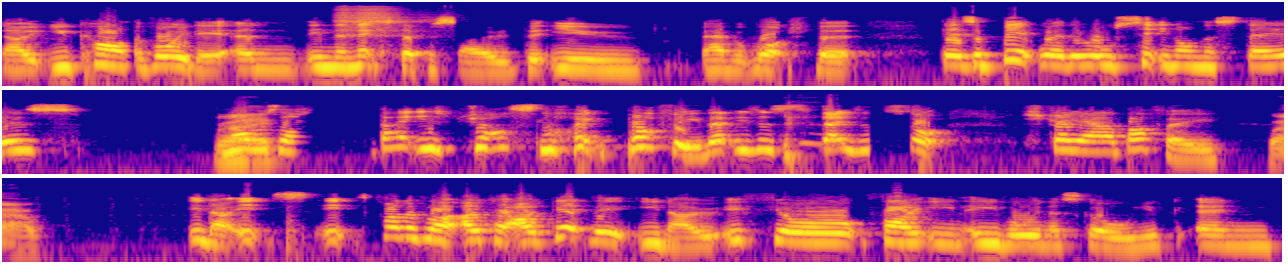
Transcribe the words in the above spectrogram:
no, you can't avoid it. And in the next episode that you haven't watched, that there's a bit where they're all sitting on the stairs, and I was like, that is just like Buffy. That is a that is a stop straight out of Buffy. Wow. You know, it's it's kind of like okay, I get that. You know, if you're fighting evil in a school, you and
